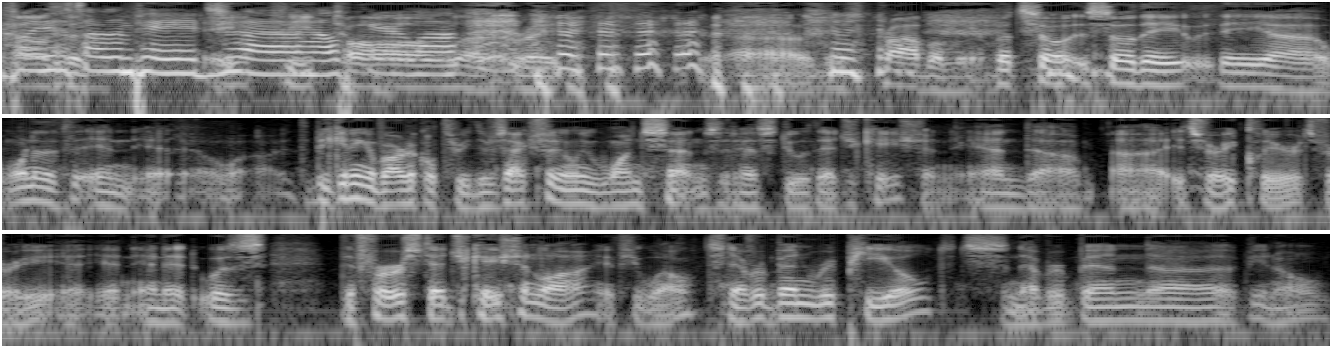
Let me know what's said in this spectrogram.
thousand page uh, healthcare law. Uh, right. uh, there's a problem there. But so so they they uh, one of the th- in, uh, the beginning of Article three, there's actually only one sentence that has to do with education, and uh, it's very clear. It's very and, and, it was the first education law, if you will. It's never been repealed. It's never been you know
